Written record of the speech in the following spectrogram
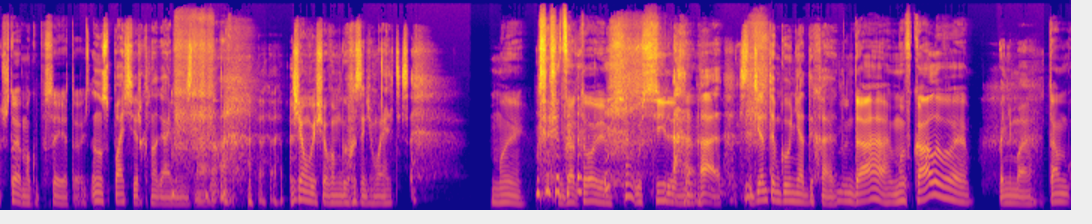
что я могу посоветовать? Ну, спать вверх ногами, не знаю. Чем вы еще в МГУ занимаетесь? Мы готовимся усиленно. А, студенты МГУ не отдыхают. Да, мы вкалываем. Понимаю. Там,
